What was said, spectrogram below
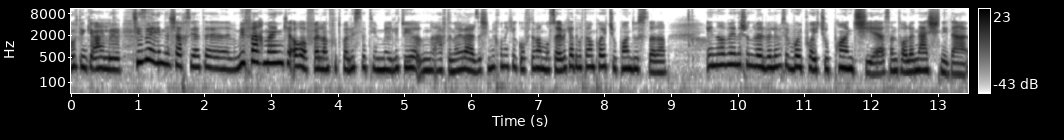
گفتین که اهل چیز این شخصیت می‌فهمن که آقا فلان فوتبالیست تیم ملی توی هفته ورزشی می‌خونه که گفته من مصاحبه کرده گفته من پای چوپان دوست دارم. اینا بینشون ولوله میشه وای پای چوپان چیه؟ اصلا تا حالا نشنیدن.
